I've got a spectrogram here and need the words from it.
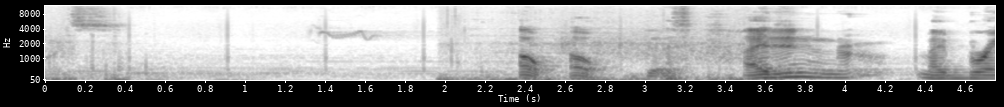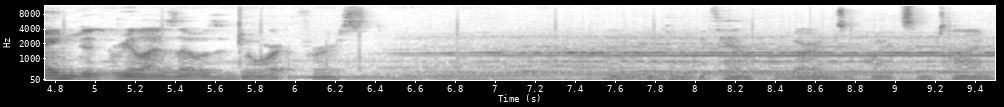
What's... Oh, oh. I didn't... My brain didn't realize that was a door at first. I haven't been to the Botanical Gardens in quite some time.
